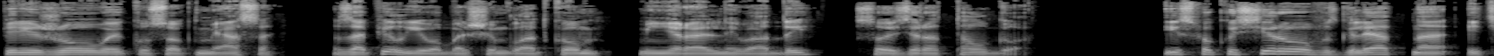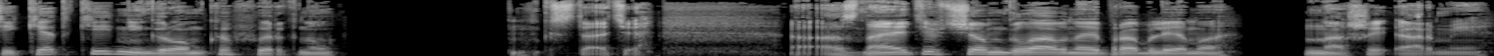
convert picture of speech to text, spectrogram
пережевывая кусок мяса, запил его большим глотком минеральной воды с озера Толго и, сфокусировав взгляд на этикетке, негромко фыркнул. «Кстати, а знаете, в чем главная проблема нашей армии?»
